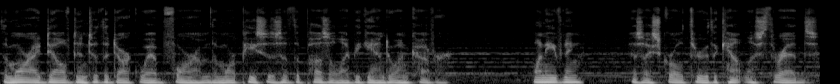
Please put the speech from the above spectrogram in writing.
The more I delved into the dark web forum, the more pieces of the puzzle I began to uncover. One evening, as I scrolled through the countless threads,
